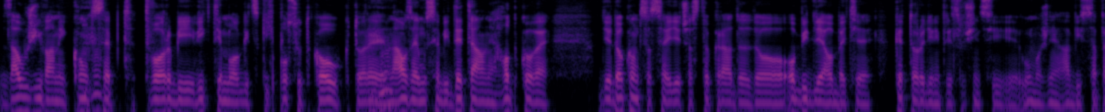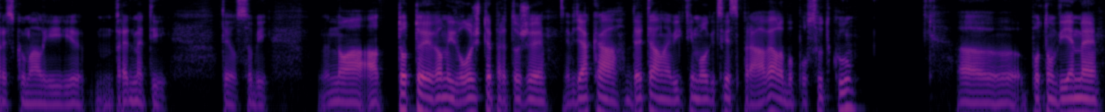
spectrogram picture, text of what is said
zaužívaný mhm. koncept uh-huh. tvorby viktimologických posudkov, ktoré uh-huh. naozaj musia byť detálne, hĺbkové, kde dokonca sa ide častokrát do obydlia obete, keď to rodiny príslušníci umožnia, aby sa preskúmali predmety tej osoby. No a, a toto je veľmi dôležité, pretože vďaka detálnej viktimologickej správe alebo posudku uh, potom vieme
